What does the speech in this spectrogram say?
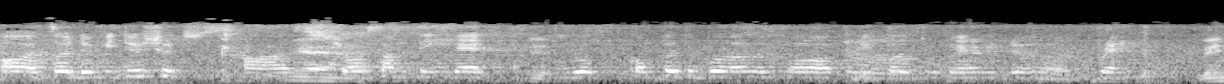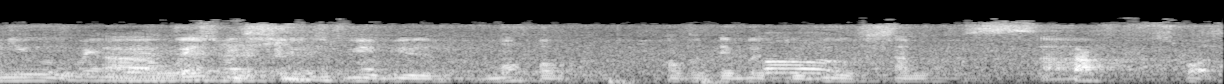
Oh, so the video should uh, Yeah. show something that Yeah. look comfortable for people to wear the brand. When you When uh, wear wear this these shoes, we will more com- comfortable to Oh. do some uh, Tough sports.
